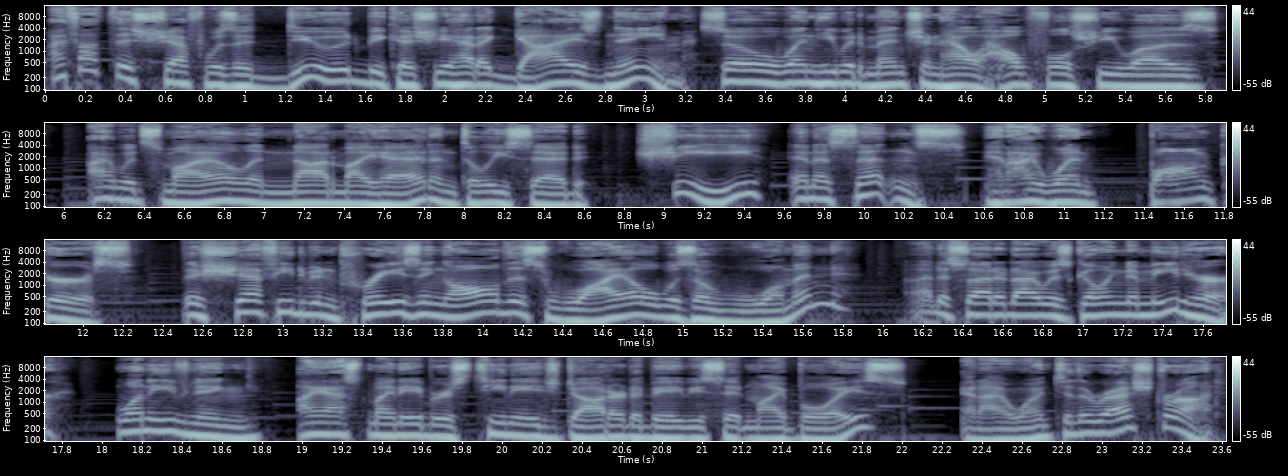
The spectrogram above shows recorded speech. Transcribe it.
I thought this chef was a dude because she had a guy's name. So when he would mention how helpful she was, I would smile and nod my head until he said, she in a sentence, and I went bonkers. The chef he'd been praising all this while was a woman? I decided I was going to meet her. One evening, I asked my neighbor's teenage daughter to babysit my boys, and I went to the restaurant.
